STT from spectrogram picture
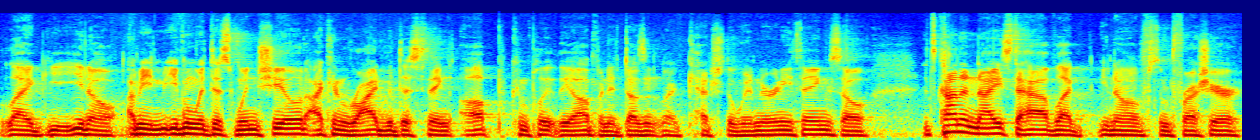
like you know i mean even with this windshield i can ride with this thing up completely up and it doesn't like catch the wind or anything. So it's kind of nice to have like you know some fresh air.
